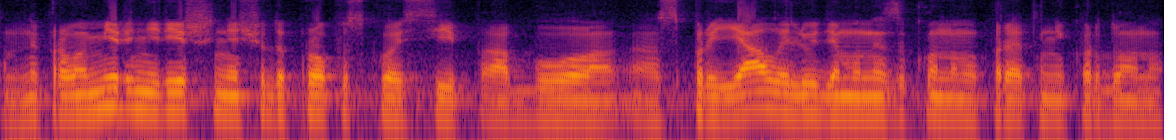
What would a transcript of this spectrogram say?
там неправомірні рішення щодо пропуску осіб або сприяли людям у незаконному перетині кордону,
